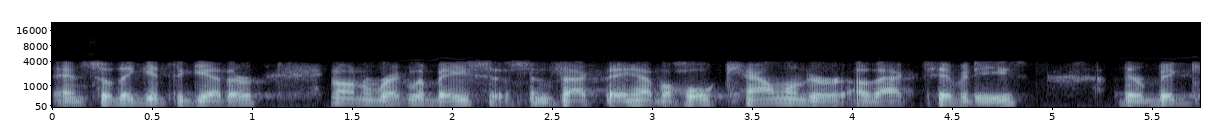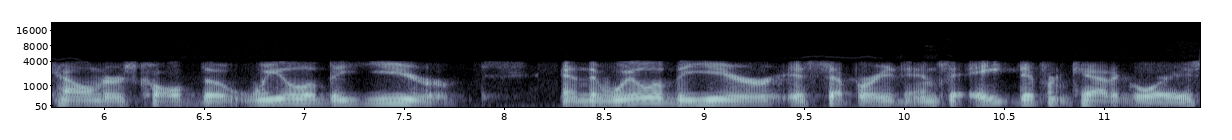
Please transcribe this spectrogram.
And so they get together on a regular basis. In fact, they have a whole calendar of activities. Their big calendar is called the Wheel of the Year. And the Wheel of the Year is separated into eight different categories.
